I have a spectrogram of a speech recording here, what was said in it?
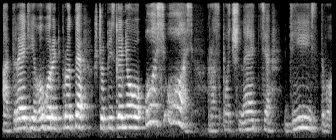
а третій говорить про те, що після нього ось-ось розпочнеться дійство.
